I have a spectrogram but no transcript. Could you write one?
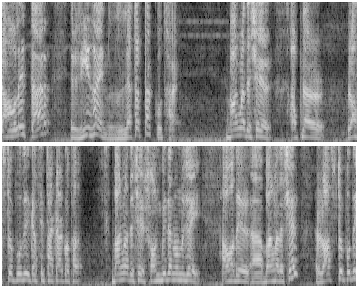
তাহলে তার রিজাইন লেটারটা কোথায়? বাংলাদেশের আপনার রাষ্ট্রপতির কাছে থাকার কথা, বাংলাদেশের সংবিধান অনুযায়ী আমাদের বাংলাদেশের রাষ্ট্রপতি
